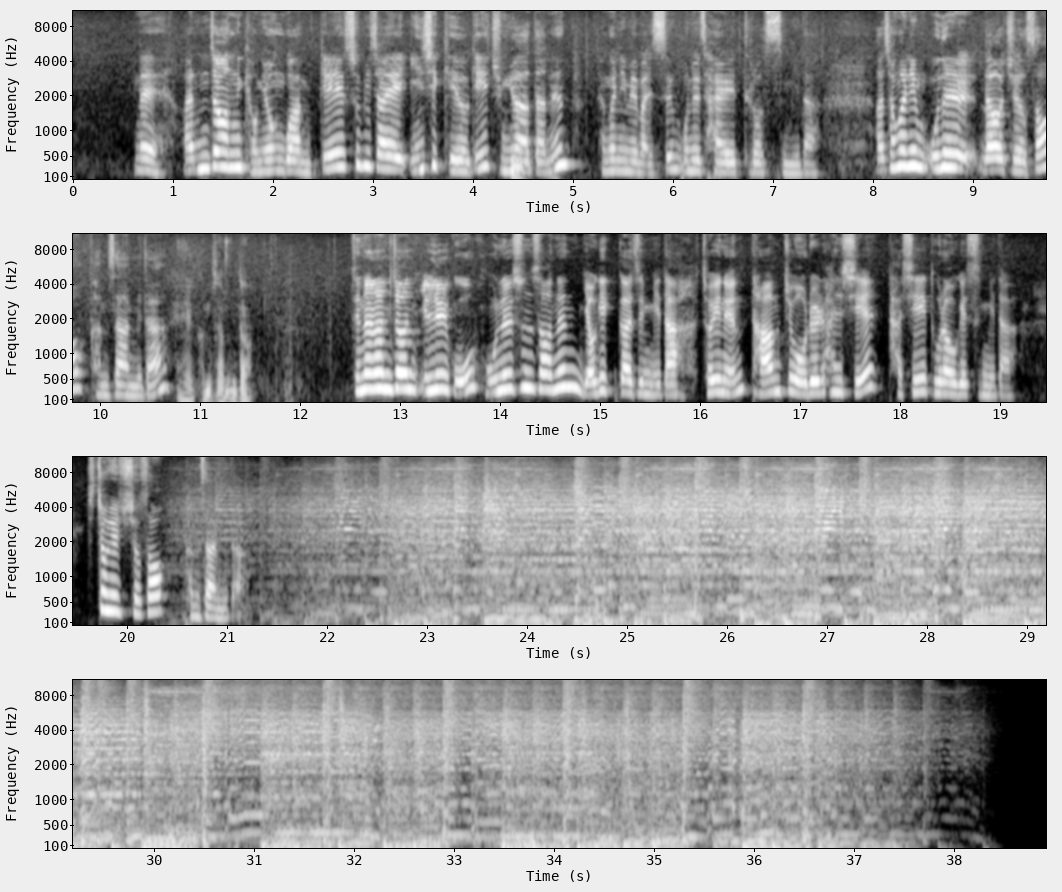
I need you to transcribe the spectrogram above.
네, 안전 경영과 함께 소비자의 인식 개혁이 중요하다는 장관님의 말씀 오늘 잘 들었습니다. 아, 장관님 오늘 나와주셔서 감사합니다. 네, 감사합니다. 재난안전 119 오늘 순서는 여기까지입니다. 저희는 다음 주 월요일 1시에 다시 돌아오겠습니다. 시청해 주셔서 감사합니다.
